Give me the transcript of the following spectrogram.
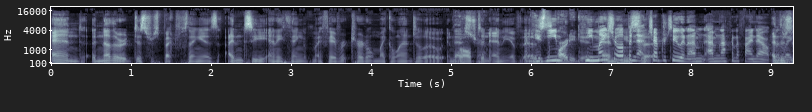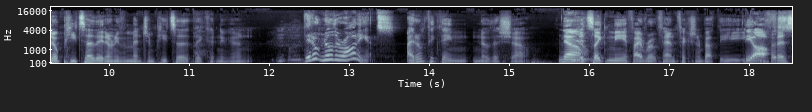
And another disrespectful thing is, I didn't see anything of my favorite turtle, Michelangelo, involved in any of this. He's the he, party dude. he might And show up in the- chapter two, and I'm I'm not going to find out. and there's like, no pizza. They don't even mention pizza. They couldn't even. They don't know their audience. I don't think they know this show. No, It's like me if I wrote fan fiction about the The Office.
